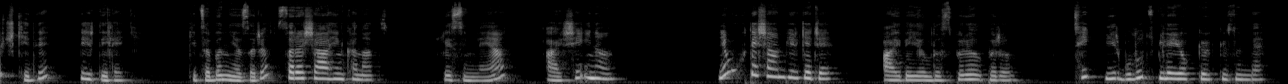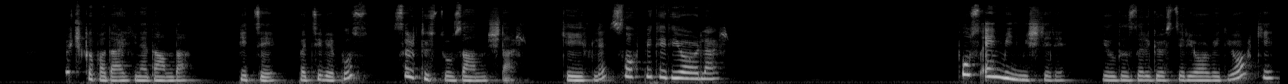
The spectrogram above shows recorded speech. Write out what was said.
Üç Kedi Bir Dilek Kitabın yazarı Sara Şahin Kanat Resimleyen Ayşe İnan Ne muhteşem bir gece. Ay ve yıldız pırıl pırıl. Tek bir bulut bile yok gökyüzünde. Üç kafadar yine damda. Piti, Pati ve Pus sırt üstü uzanmışlar. Keyifle sohbet ediyorlar. Pus en bilmişleri. Yıldızları gösteriyor ve diyor ki,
